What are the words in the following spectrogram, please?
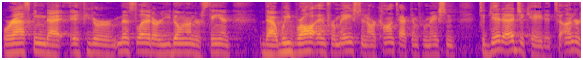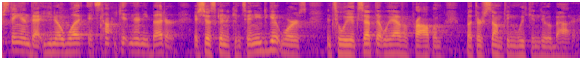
We're asking that if you're misled or you don't understand, that we brought information, our contact information, to get educated, to understand that, you know what, it's not getting any better. It's just going to continue to get worse until we accept that we have a problem, but there's something we can do about it.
